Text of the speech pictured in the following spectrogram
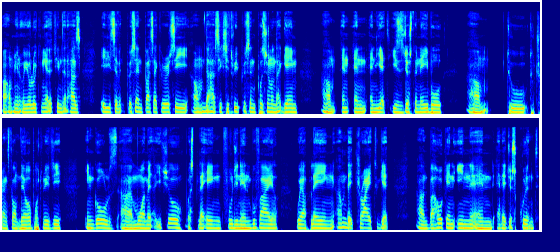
Um, you know, you're looking at a team that has 87% pass accuracy, um, that has 63% position on that game, um, and and and yet is just unable um, to to transform their opportunity in goals. Uh, Mohamed-Ali Cho was playing, Fulgini and Boufal were playing. Um, they tried to get um, Bahoken in, and and they just couldn't.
